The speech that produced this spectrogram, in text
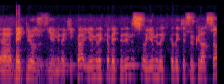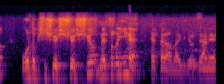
e, bekliyoruz 20 dakika. 20 dakika beklediğimiz için o 20 dakikadaki sirkülasyon orada bir şişiyor, şişiyor, şişiyor. Metroda yine hep beraber gidiyoruz. Yani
